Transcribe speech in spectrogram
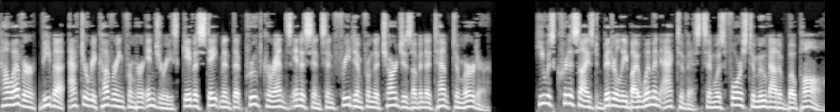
However, Vibha, after recovering from her injuries, gave a statement that proved Karanth's innocence and freed him from the charges of an attempt to murder. He was criticized bitterly by women activists and was forced to move out of Bhopal.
